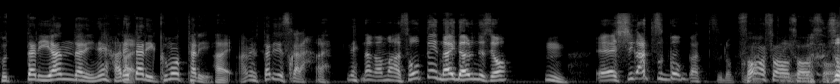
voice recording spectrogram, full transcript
降ったりやんだりね、晴れたり曇ったり、はい雨降ったりですから。はい。ねなんかまあ、想定内であるんですよ。うん。えー、4月、5月、6月。そうそうそうそうそ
